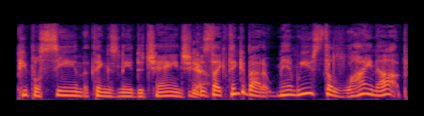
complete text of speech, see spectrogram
people seeing that things need to change. Yeah. Because, like, think about it, man. We used to line up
